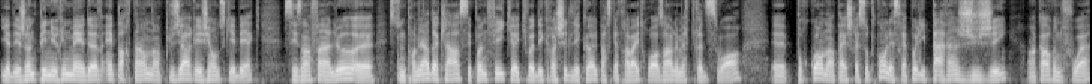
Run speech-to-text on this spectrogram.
Il y a déjà une pénurie de main-d'œuvre importante dans plusieurs régions du Québec. Ces enfants-là, euh, c'est une première de classe. C'est pas une fille qui va décrocher de l'école parce qu'elle travaille trois heures le mercredi soir. Euh, pourquoi on empêcherait ça? Pourquoi on laisserait pas les parents juger encore une fois,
